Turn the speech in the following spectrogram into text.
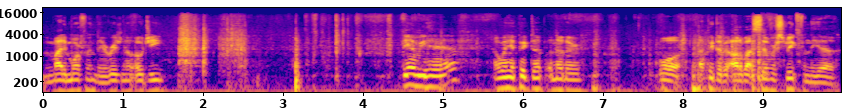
The Mighty Morphin, the original OG. Then we have I went and picked up another. Well, I picked up an Autobot Silver Streak from the uh,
